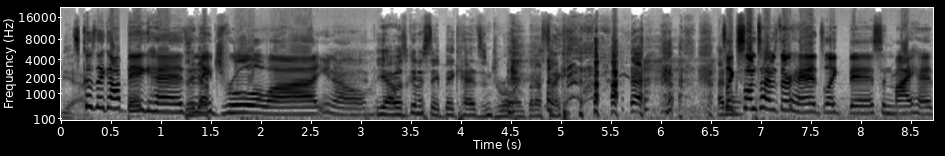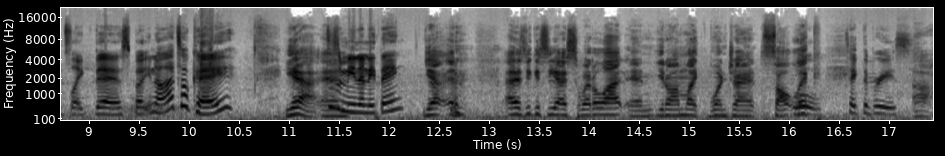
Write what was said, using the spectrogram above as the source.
yeah. it's because they got big heads They and they drool a lot. You know, yeah, I was gonna say big heads and drooling, but I was like, It's like sometimes their head's like this and my head's like this, but you know, that's okay. yeah, and, Doesn't mean anything. yeah, and as you can see, I sweat a lot, and you know I'm like one giant salt lick. Ooh, take the breeze. Ah,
